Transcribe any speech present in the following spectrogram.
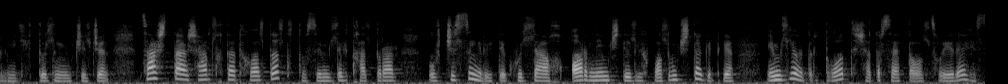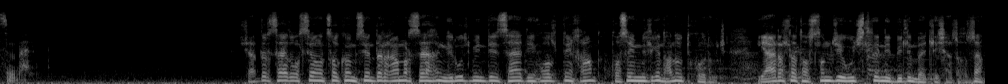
иргэнийг хэвтүүлэн эмчилж байна. Цаашдаа шаардлагатай тохиолдолд тус эмнэлэгт халдвараар өвчлсөн иргэдийг хүлээн авах ор нэмж дэлгэх боломжтой гэдгээ эмнэлгийн удирдгууд удирдлагууд шадар сайтай уулзах үеэрээ хэлсэн байна. Шадар сайд улсын онцгой комиссийн дараа гамар сайхан эрүүл мэндийн сайд их болдын хамт тус эмнэлгийн хоног төхөөрөмж, яаралтай тусламжийн үйлчлэгээний бэлэн байдлыг шалгалаа.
